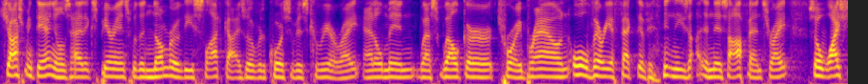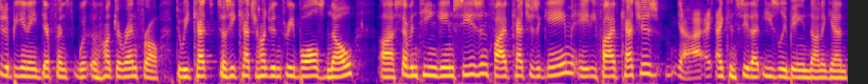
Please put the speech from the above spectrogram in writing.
Josh McDaniels had experience with a number of these slot guys over the course of his career, right? Edelman, Wes Welker, Troy Brown, all very effective in these in this offense, right? So why should it be any different with Hunter Renfrow? Do we catch? Does he catch 103 balls? No. Uh, 17 game season, five catches a game, 85 catches. Yeah, I, I can see that easily being done again.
